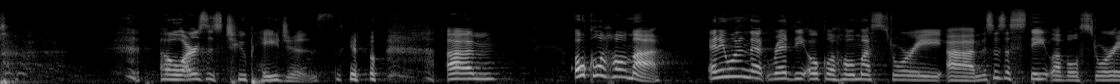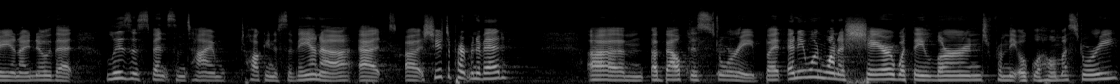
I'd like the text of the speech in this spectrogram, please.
oh, ours is two pages. you know? Um, Oklahoma. Anyone that read the Oklahoma story, um, this was a state level story, and I know that Liz has spent some time talking to Savannah at, uh, she at Department of Ed? Um, about this story. But anyone want to share what they learned from the Oklahoma story?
